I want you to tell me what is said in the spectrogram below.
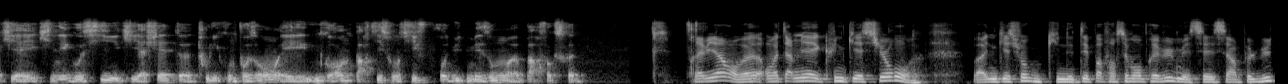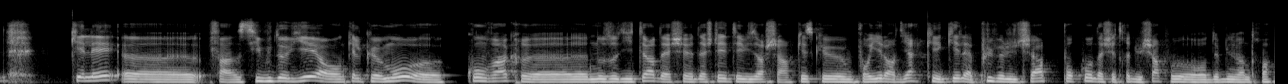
qui, négocient et qui achètent tous les composants et une grande partie sont aussi produites maison euh, par Foxconn. Très bien, on va, on va terminer avec une question. Bah, une question qui n'était pas forcément prévue, mais c'est un peu le but quel est, euh, enfin, si vous deviez en quelques mots euh, convaincre nos auditeurs d'acheter des téléviseurs Sharp Qu'est-ce que vous pourriez leur dire? Quelle est la plus-value de Sharp? Pourquoi on achèterait du Sharp en 2023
